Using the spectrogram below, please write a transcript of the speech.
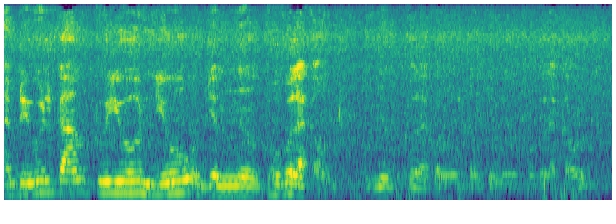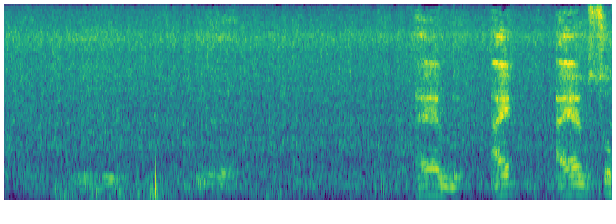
and we will come to your new Google account. New Google account will come to new Google account. Hmm. I am I I am so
